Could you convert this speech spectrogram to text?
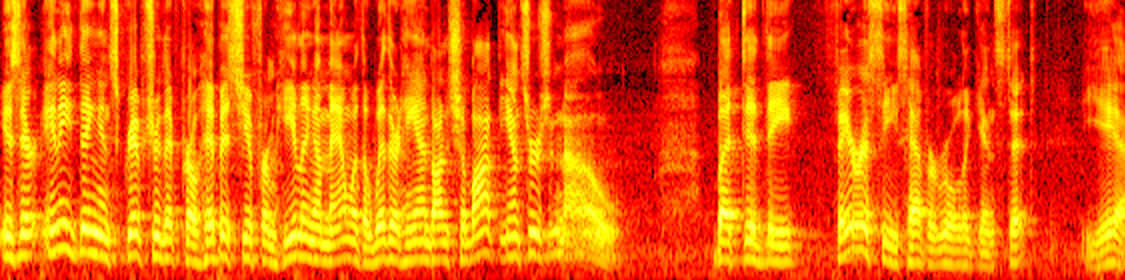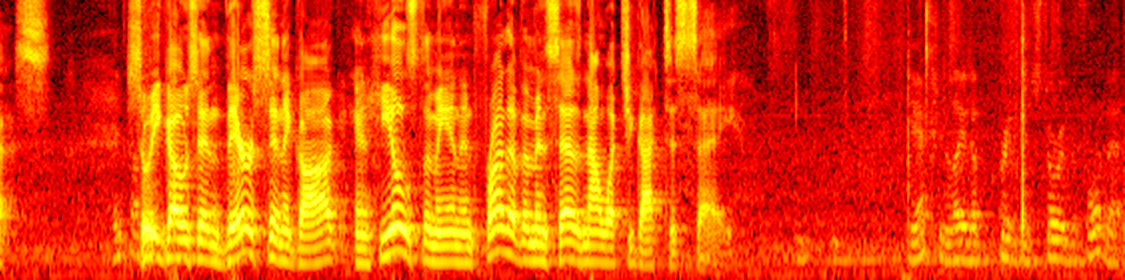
Is there anything in Scripture that prohibits you from healing a man with a withered hand on Shabbat? The answer is no. But did the Pharisees have a rule against it? Yes. So he goes in their synagogue and heals the man in front of him and says, Now what you got to say? He actually laid up a pretty good story before that.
